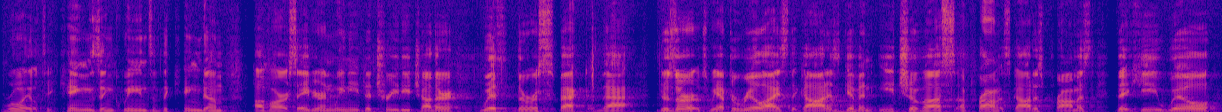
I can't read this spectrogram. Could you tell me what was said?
royalty, kings and queens of the kingdom of our Savior, and we need to treat each other with the respect that deserves. We have to realize that God has given each of us a promise. God has promised that He will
